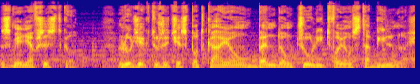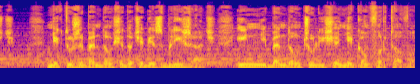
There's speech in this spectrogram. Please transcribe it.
zmienia wszystko. Ludzie, którzy Cię spotkają, będą czuli Twoją stabilność. Niektórzy będą się do Ciebie zbliżać, inni będą czuli się niekomfortowo.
